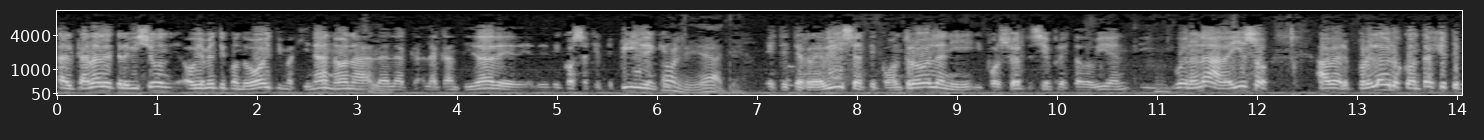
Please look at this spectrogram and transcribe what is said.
al, canal de televisión, obviamente cuando voy te imaginas, ¿no? La, la, cantidad de, de, cosas que te piden, que Olvídate. Este, te revisan, te controlan y, por suerte siempre he estado bien. Y, bueno, nada, y eso, a ver, por el lado de los contagios, este,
